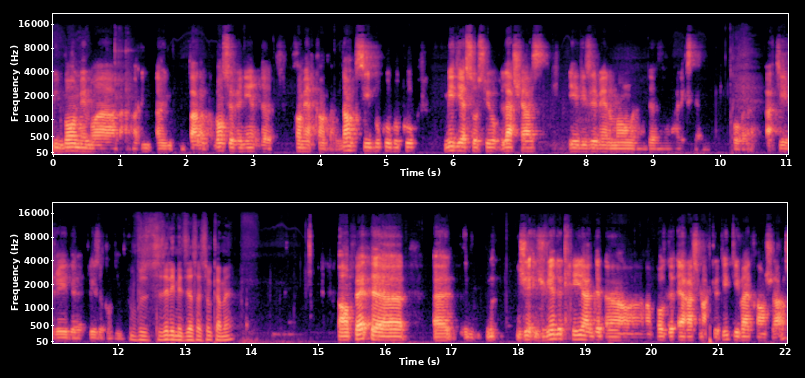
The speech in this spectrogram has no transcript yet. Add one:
une bonne mémoire, un, pardon, bon souvenir de première contact. Donc, c'est beaucoup, beaucoup médias sociaux, la chasse et des événements de, à l'extérieur pour euh, attirer de, plus de candidats. Vous utilisez les médias sociaux comment? En fait, euh, euh, je, viens de créer un, poste de RH marketing qui va être en charge,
